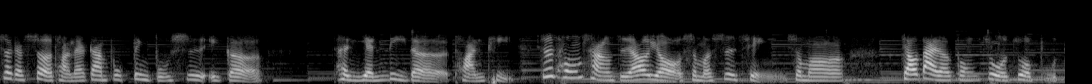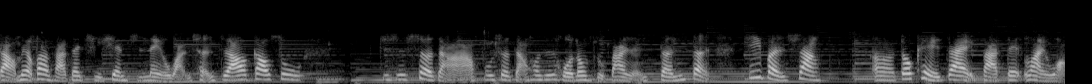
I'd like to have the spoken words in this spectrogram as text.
这个社团的干部并不是一个很严厉的团体，就是通常只要有什么事情、什么交代的工作做不到，没有办法在期限之内完成，只要告诉。就是社长啊、副社长或者是活动主办人等等，基本上，呃，都可以再把 deadline 往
